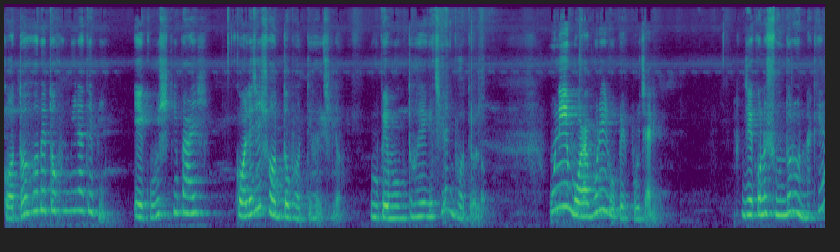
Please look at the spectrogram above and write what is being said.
কত হবে তখন মীনা দেবী? একুশ কি বাইশ? কলেজে সদ্য ভর্তি হয়েছিল। রূপে মুগ্ধ হয়ে গেছিলেন ভদ্রলোক। উনি বরাবরই রূপের পূজারী। যে কোনো সুন্দর অন্যকে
